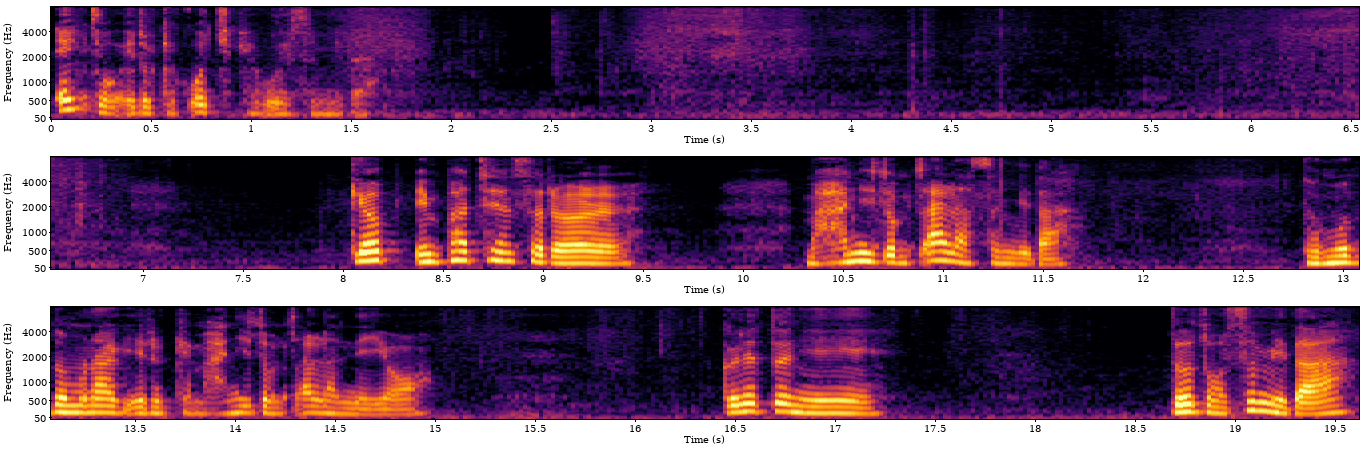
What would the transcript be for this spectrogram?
앵초가 이렇게 꽃이 피고 있습니다. 겹 임파첸스를 많이 좀 잘랐습니다. 더무더문하게 이렇게 많이 좀 잘랐네요. 그랬더니 더 좋습니다.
